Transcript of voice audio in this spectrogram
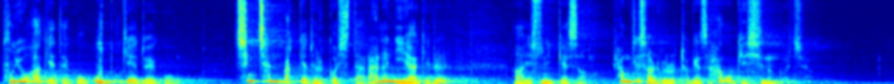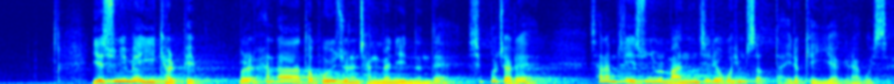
부유하게 되고 웃게 되고 칭찬받게 될 것이다. 라는 이야기를 어, 예수님께서 평지 설교를 통해서 하고 계시는 거죠. 예수님의 이 결핍을 하나 더 보여주는 장면이 있는데 19절에 사람들이 예수님을 만지려고 힘썼다. 이렇게 이야기를 하고 있어요.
